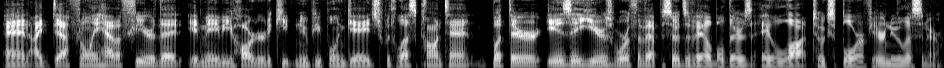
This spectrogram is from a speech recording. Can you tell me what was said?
And I definitely have a fear that it may be harder to keep new people engaged with less content, but there is a year's worth of episodes available. There's a lot to explore if you're a new listener.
